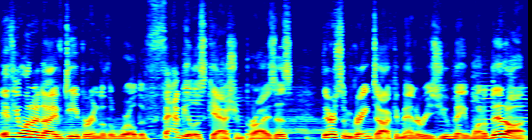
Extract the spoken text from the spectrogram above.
If you want to dive deeper into the world of fabulous cash and prizes, there are some great documentaries you may want to bid on.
